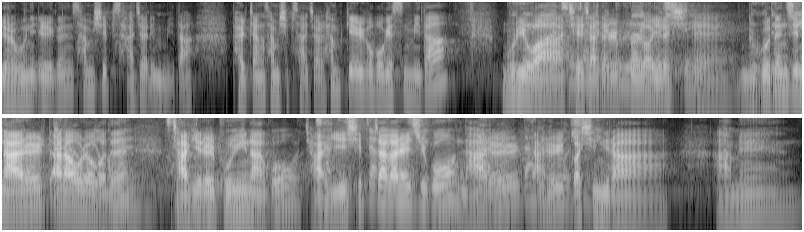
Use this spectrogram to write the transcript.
여러분이 읽은 34절입니다. 8장 34절 함께 읽어보겠습니다. 무리와 제자들을 불러 이르시되 누구든지 나를 따라오려거든 자기를 부인하고 자기 십자가를 지고 나를 따를 것이니라. 아멘.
